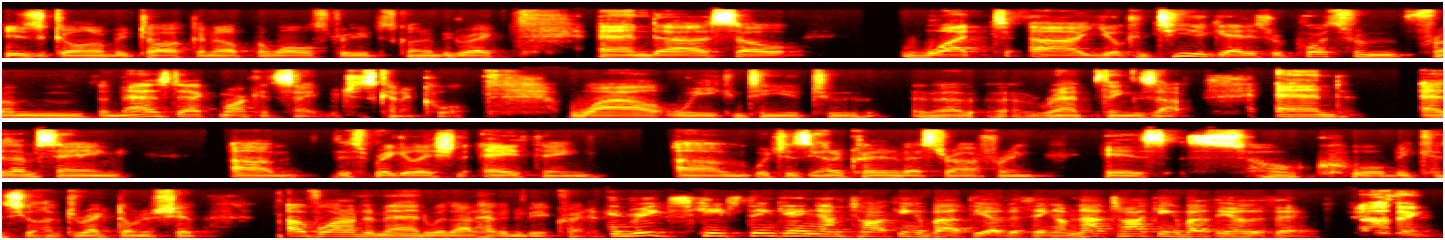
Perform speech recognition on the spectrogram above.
He's going to be talking up on Wall Street. It's going to be great. And uh, so what uh, you'll continue to get is reports from from the Nasdaq market site, which is kind of cool, while we continue to uh, uh, ramp things up. And as I'm saying, um, this Regulation A thing, um, which is the unaccredited investor offering, is so cool because you'll have direct ownership of water on demand without having to be accredited. Enrique keeps thinking i'm talking about the other thing. I'm not talking about the other thing. The other thing,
